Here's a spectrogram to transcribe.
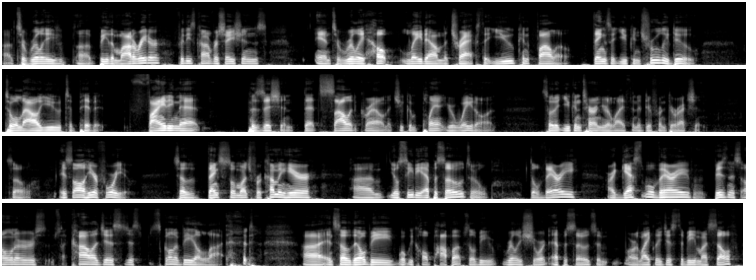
uh, to really uh, be the moderator for these conversations and to really help lay down the tracks that you can follow, things that you can truly do to allow you to pivot. Finding that position, that solid ground that you can plant your weight on so that you can turn your life in a different direction. So it's all here for you. So thanks so much for coming here. Um, you'll see the episodes, or they'll vary. Our guests will vary. Business owners, psychologists. Just it's going to be a lot. uh, and so there'll be what we call pop-ups. There'll be really short episodes, and are likely just to be myself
